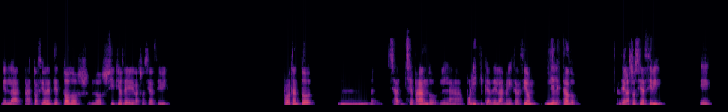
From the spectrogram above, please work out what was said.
en las actuaciones de todos los sitios de la sociedad civil. Por lo tanto, mm, separando la política de la administración y el Estado de la sociedad civil, eh,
